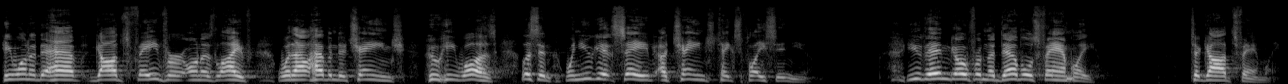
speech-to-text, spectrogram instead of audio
He wanted to have God's favor on his life without having to change who he was. Listen, when you get saved, a change takes place in you. You then go from the devil's family to God's family.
